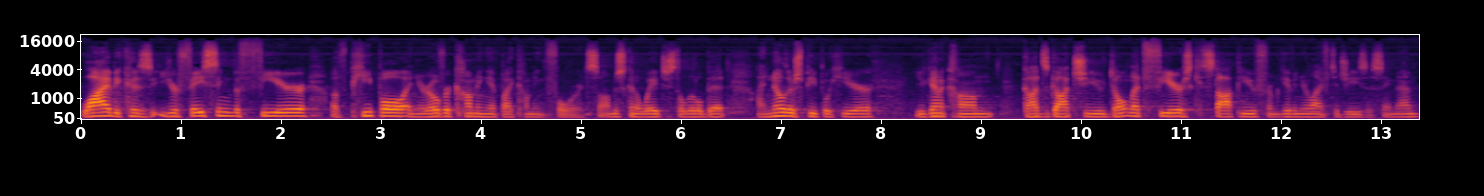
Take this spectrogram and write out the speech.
Why? Because you're facing the fear of people and you're overcoming it by coming forward. So I'm just going to wait just a little bit. I know there's people here. You're going to come. God's got you. Don't let fear stop you from giving your life to Jesus. Amen.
